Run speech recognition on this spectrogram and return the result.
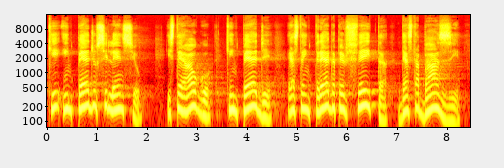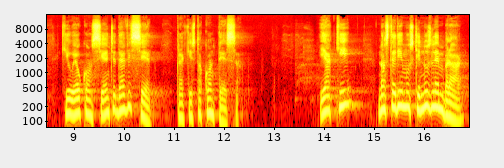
que impede o silêncio. Isto é algo que impede esta entrega perfeita desta base que o eu consciente deve ser para que isto aconteça. E aqui nós teríamos que nos lembrar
